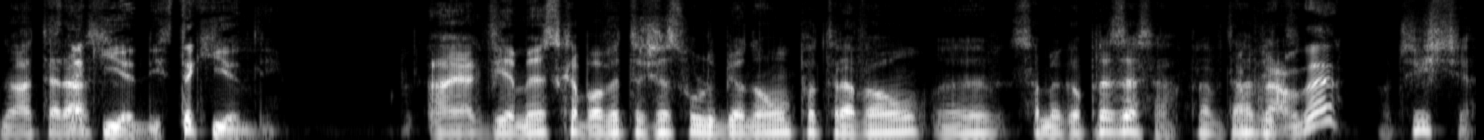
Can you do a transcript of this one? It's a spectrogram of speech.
No a teraz, Steki jedli, steki jedli. A jak wiemy, schabowy też jest ulubioną potrawą e, samego prezesa, prawda? Więc- Prawda? Oczywiście.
